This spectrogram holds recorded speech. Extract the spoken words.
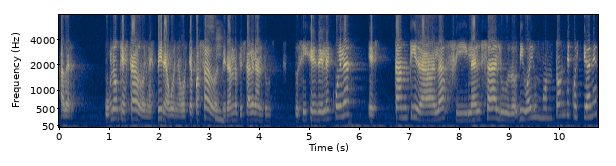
A ver, uno que ha estado en la espera, bueno, vos te ha pasado esperando que salgan tus, tus hijos de la escuela, es cantidad, la fila, el saludo. Digo, hay un montón de cuestiones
